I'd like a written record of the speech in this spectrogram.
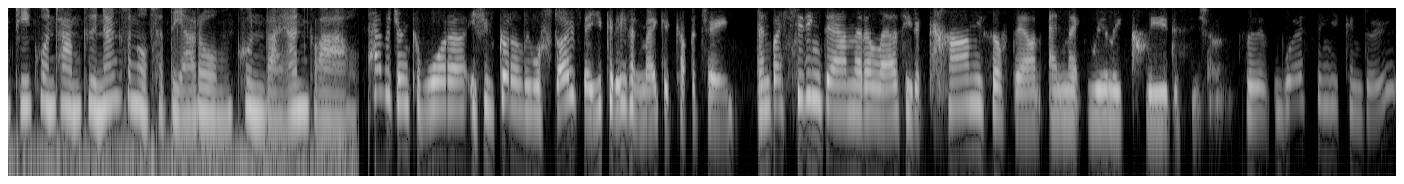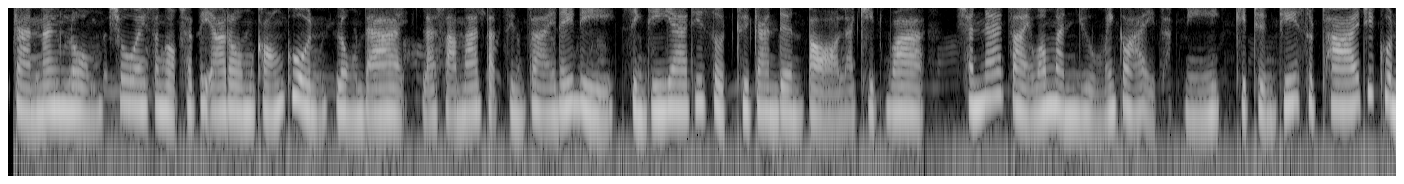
กที่ควรทำคือนั่งสงบสติอารมณ์ คุณไรอันกล่าว Have a drink of water. If you've got a little stove there, you could even make a cup of tea. And by sitting down, that allows you to calm yourself down and make really clear decisions. The worst thing you can do การนั่งลงช่วยสงบสติอารมณ์ของคุณลงได้ และสามารถตัดสินใจได้ดี สิ่งที่แย่ที่สุดคือการเดินต่อและคิดว่า ฉันแน่ใจว่ามันอยู่ไม่ไกลจากนี้ คิดถึงที่สุดท้ายที่คุณ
